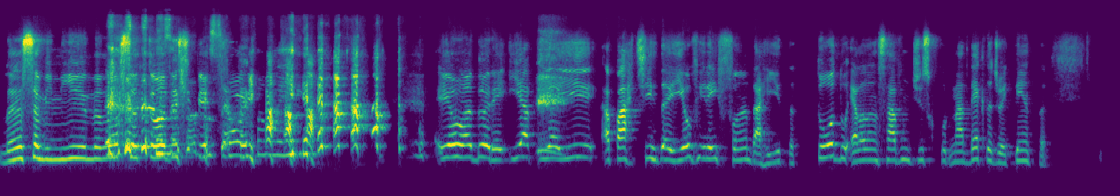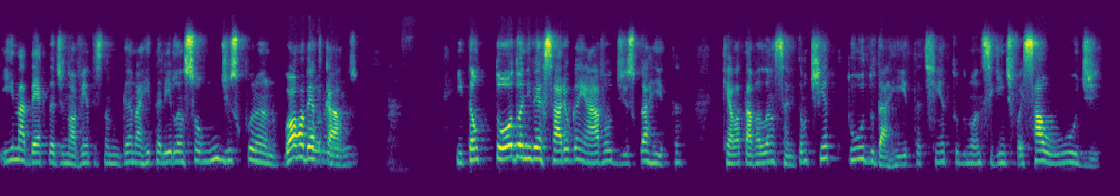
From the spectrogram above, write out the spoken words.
Lança, menino, lança todo esse perfume. Eu adorei. E, a, e, aí, a partir daí, eu virei fã da Rita. Todo, ela lançava um disco na década de 80 e na década de 90, se não me engano, a Rita Lee lançou um disco por ano, igual Roberto por Carlos. Ano. Então, todo aniversário eu ganhava o disco da Rita que ela estava lançando. Então, tinha tudo da Rita, tinha tudo. No ano seguinte foi Saúde,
